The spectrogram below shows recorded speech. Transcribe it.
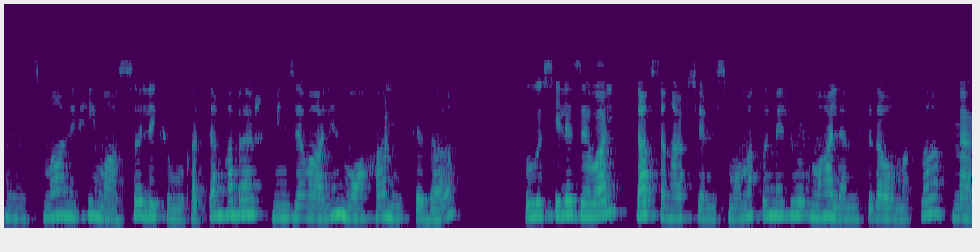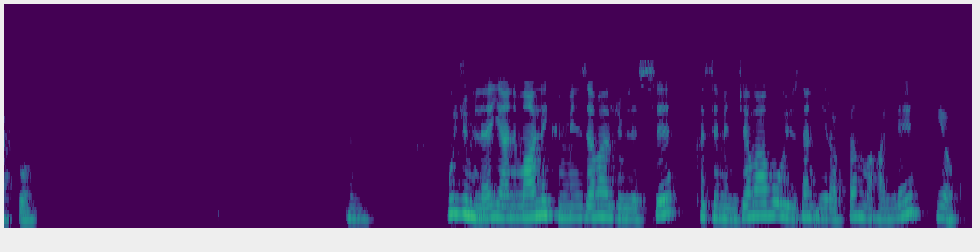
Evet. Ma nefi ması leküm mukaddem haber. Min zevalin muahhar müpteda. Dolayısıyla zeval lafzen harflerin ismi olmakla mecrur, mahallen müpteda olmakla merfu. Evet. Bu cümle yani maleküm min zeval cümlesi kasemin cevabı o yüzden iraptan mahalle yok.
